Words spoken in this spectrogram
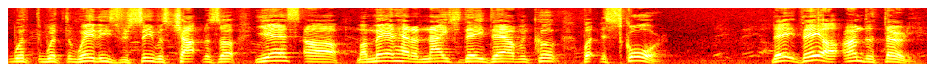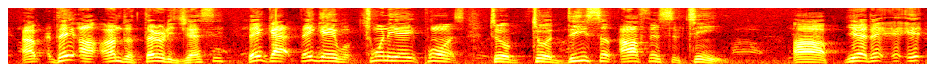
with with the way these receivers chopped us up. Yes, uh, my man had a nice day, Dalvin Cook, but the score, they they are under 30. Uh, they are under 30, Jesse. They got they gave up 28 points to a, to a decent offensive team. Uh, yeah, they, it,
